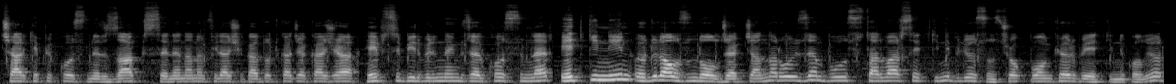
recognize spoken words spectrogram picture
Çarkepik kostümleri, Zack, Selena'nın Flash'ı, Kadotka, Kaja hepsi birbirinden güzel kostümler. Etkinliğin ödül havuzunda olacak canlar. O yüzden bu Star Wars etkinliği biliyorsunuz çok bonkör bir etkinlik oluyor.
